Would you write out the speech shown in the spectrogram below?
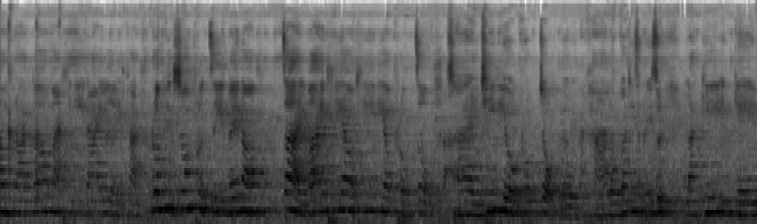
ความรักก็มาที่นี่ได้เลยค่ะ รวมถึงช่วงตรุษจีนด้วยเนาะจ่ายไหว้เที่ยวที่เดียวครบจบค่ะ ใช่ที่เดียวครบจบเลยนะคะ แล้วก็ที่สำคัญที่สุด lucky in game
